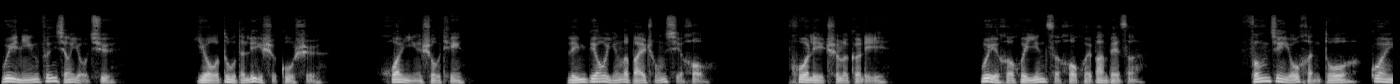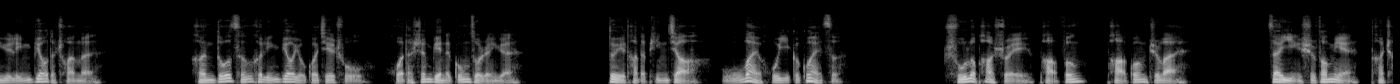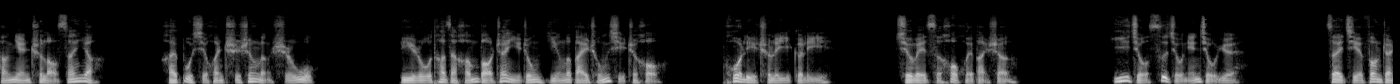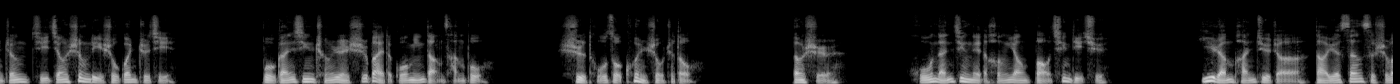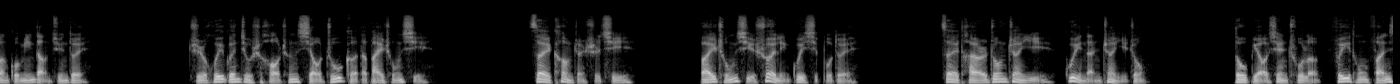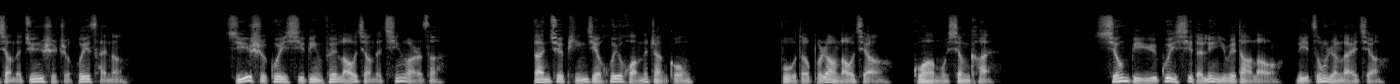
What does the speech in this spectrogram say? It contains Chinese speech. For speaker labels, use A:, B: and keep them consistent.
A: 为您分享有趣、有度的历史故事，欢迎收听。林彪赢了白崇禧后，破例吃了个梨，为何会因此后悔半辈子？坊间有很多关于林彪的传闻，很多曾和林彪有过接触或他身边的工作人员，对他的评价无外乎一个“怪”字。除了怕水、怕风、怕光之外，在饮食方面，他常年吃老三样。还不喜欢吃生冷食物，比如他在衡宝战役中赢了白崇禧之后，破例吃了一个梨，却为此后悔半生。一九四九年九月，在解放战争即将胜利收官之际，不甘心承认失败的国民党残部试图做困兽之斗。当时，湖南境内的衡阳、宝庆地区依然盘踞着大约三四十万国民党军队。指挥官就是号称“小诸葛”的白崇禧。在抗战时期，白崇禧率领桂系部队，在台儿庄战役、桂南战役中，都表现出了非同凡响的军事指挥才能。即使桂系并非老蒋的亲儿子，但却凭借辉煌的战功，不得不让老蒋刮目相看。相比于桂系的另一位大佬李宗仁来讲，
